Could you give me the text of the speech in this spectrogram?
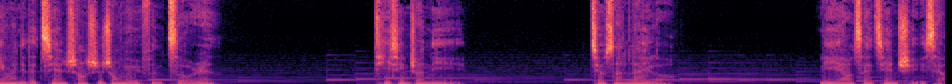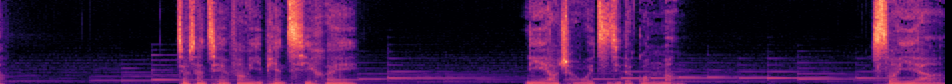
因为你的肩上始终有一份责任，提醒着你，就算累了，你也要再坚持一下；就算前方一片漆黑，你也要成为自己的光芒。所以啊，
